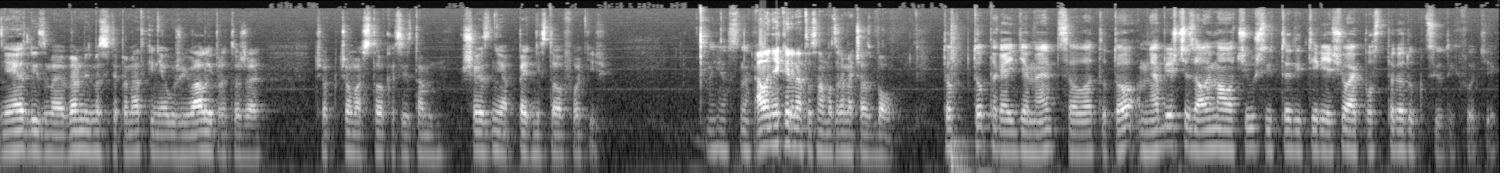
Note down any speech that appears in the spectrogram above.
Nejedli sme, veľmi sme si tie pamiatky neužívali, pretože čo, čo máš z toho, keď si tam 6 dní a 5 dní z toho fotíš. Jasné. Ale niekedy na to samozrejme čas bol. To, to prejdeme celé toto. A mňa by ešte zaujímalo, či už si vtedy ty riešil aj postprodukciu tých fotiek.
